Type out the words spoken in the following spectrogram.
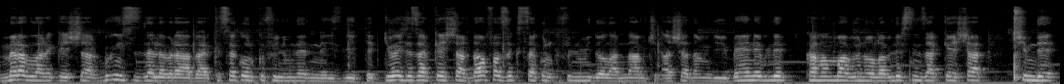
Merhabalar arkadaşlar. Bugün sizlerle beraber kısa korku filmlerini izleyip tepki vereceğiz arkadaşlar. Daha fazla kısa korku film videolarından için aşağıdan videoyu beğenebilir, kanalıma abone olabilirsiniz arkadaşlar. Şimdi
